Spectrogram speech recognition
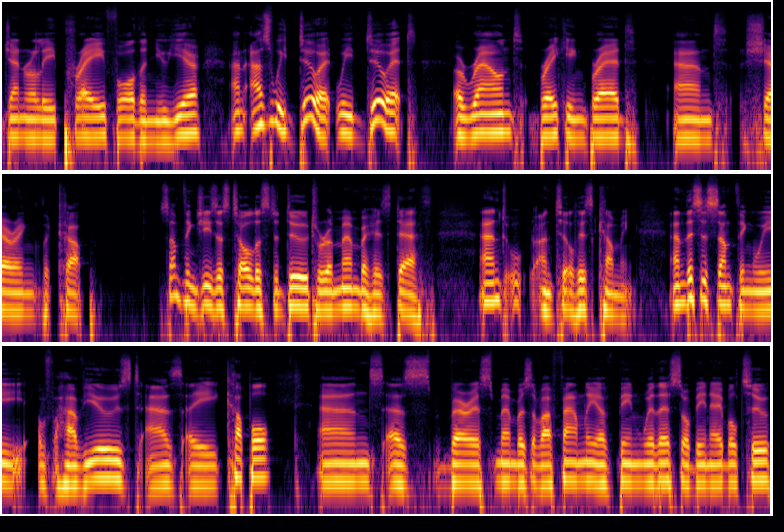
generally pray for the new year and as we do it we do it around breaking bread and sharing the cup. Something Jesus told us to do to remember his death and until his coming. And this is something we have used as a couple and as various members of our family have been with us or been able to,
